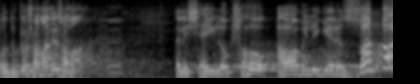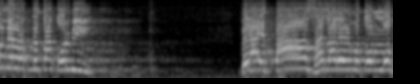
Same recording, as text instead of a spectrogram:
ও দুটো সমানে সমান। তাহলে সেই লোক সহ আওয়ামী লীগের যত নেতা কর্মী প্রায় পাঁচ হাজারের মতন লোক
